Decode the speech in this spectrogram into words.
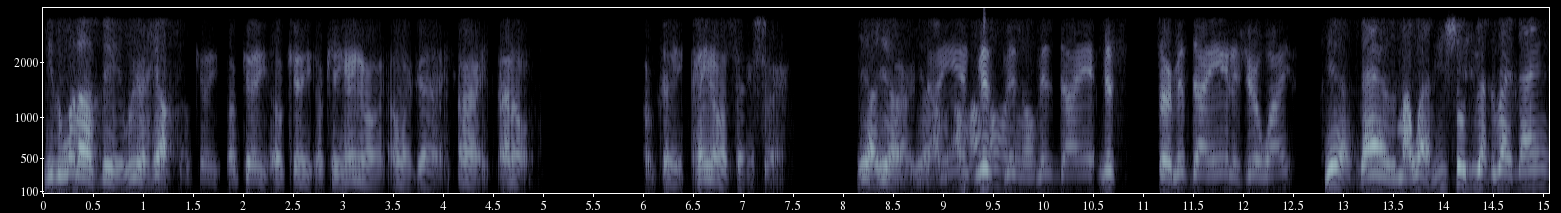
Neither one of us did. We're healthy. Okay, okay, okay, okay. Hang on. Oh my God. All right, I don't. Okay, hang on a second, sir. Yeah, yeah, right, yeah. I'm- Diane, I'm- I'm Miss Miss. Miss Diane, Miss Sir, Miss Diane is your wife. Yeah, Diane is my wife. You sure you got the right Diane?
